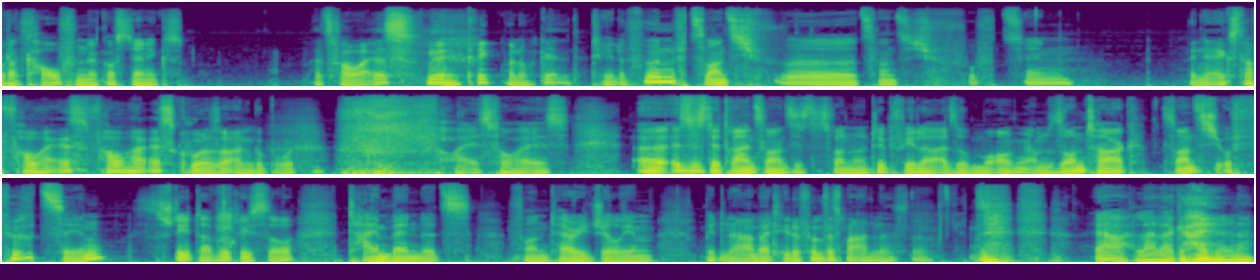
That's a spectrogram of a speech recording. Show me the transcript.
oder kaufen, der kostet ja nichts. Als VHS? Nee, kriegt man noch Geld. Tele 5, 20, äh, 2015. Wenn ihr extra VHS, VHS-Kurse angeboten. VHS, VHS. Äh, es ist der 23. Das war nur ein Tippfehler. Also morgen am Sonntag, 20.14 Uhr. Es steht da wirklich so. Time Bandits von Terry Gilliam. Mit, Na, bei Tele 5 ist mal anders. Ne? ja, leider geil, ne?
